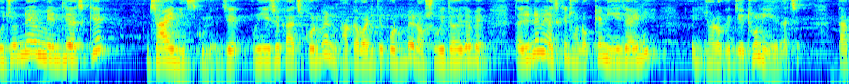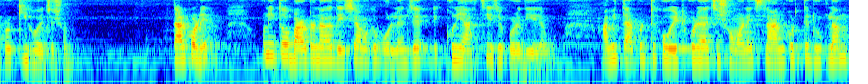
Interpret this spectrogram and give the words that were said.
ওই জন্যে আমি মেনলি আজকে যাইনি স্কুলে, যে উনি এসে কাজ করবেন, ফাঁকা বাড়িতে করবেন, অসুবিধা হয়ে যাবে। তাই জন্য আমি আজকে ঝনককে নিয়ে যাইনি, ওই ঝনকের জেঠু নিয়ে গেছে। তারপর কি হয়েছে শোনো। তারপরে উনি তো বারোটা নাগাদ এসে আমাকে বললেন যে, এক্ষুনি আসছি, এসে করে দিয়ে যাব। আমি তারপর থেকে ওয়েট করে আছি, সমানে স্নান করতে ঢুকলাম,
